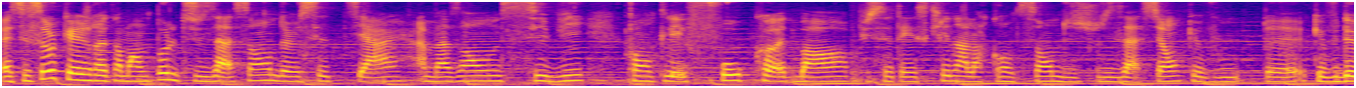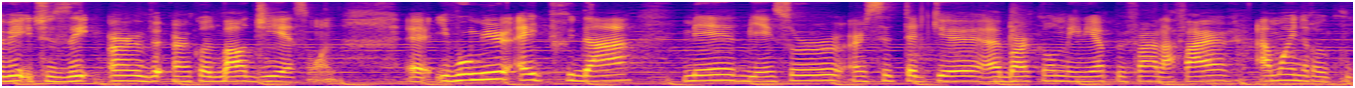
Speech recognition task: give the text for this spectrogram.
Euh, c'est sûr que je ne recommande pas l'utilisation d'un site tiers. Amazon sévit contre les faux codes barres, puis c'est inscrit dans leurs conditions d'utilisation que, vous, que vous devez utiliser un, un code barre GS1. Euh, il vaut mieux être prudent, mais bien sûr, un site tel que euh, Barcode Mania peut faire l'affaire à moindre coût.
